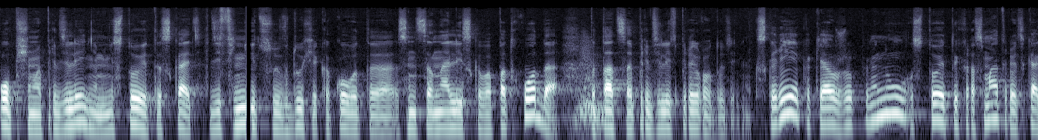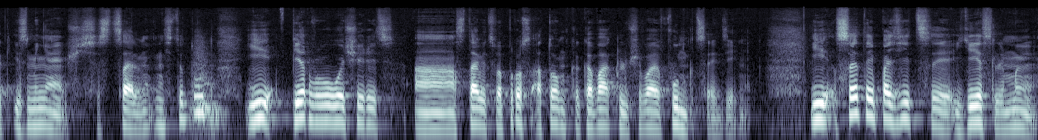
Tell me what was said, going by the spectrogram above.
общим определением, не стоит искать дефиницию в духе какого-то сенсационалистского подхода, пытаться определить природу денег. Скорее, как я уже упомянул, стоит их рассматривать как изменяющийся социальный институт и в первую очередь ставить вопрос о том, какова ключевая функция денег. И с этой позиции, если мы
